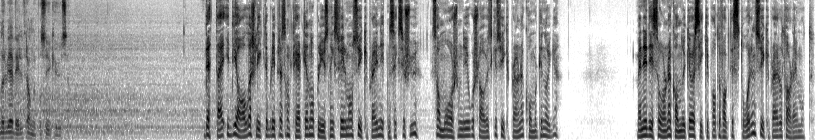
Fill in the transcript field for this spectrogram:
når vi er vel framme på sykehuset. Dette er idealet slik det blir presentert i en opplysningsfilm om sykepleie i 1967, samme år som de jugoslaviske sykepleierne kommer til Norge. Men i disse årene kan du ikke være sikker på at det faktisk står en sykepleier og tar deg imot.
